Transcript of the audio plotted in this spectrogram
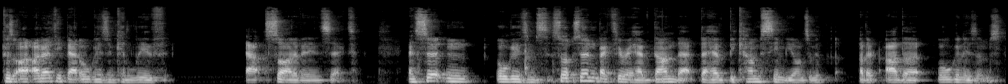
because I, I don't think that organism can live outside of an insect. And certain organisms, so certain bacteria have done that. They have become symbionts with other other organisms,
